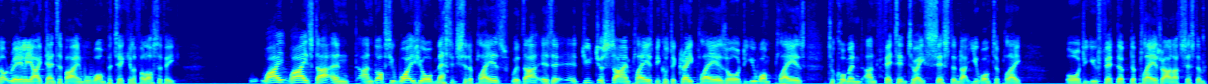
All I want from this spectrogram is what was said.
not really identifying with one particular philosophy. Why, why is that? And and obviously, what is your message to the players with that? Is it do you just sign players because they're great players, or do you want players to come in and fit into a system that you want to play, or do you fit the, the players around that system?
